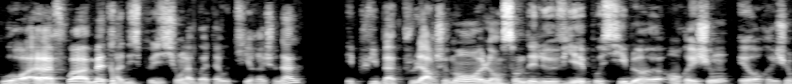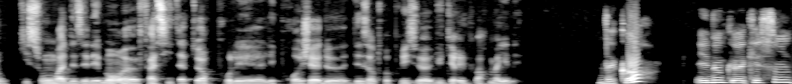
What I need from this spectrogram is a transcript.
pour à la fois mettre à disposition la boîte à outils régionale et puis bah, plus largement l'ensemble des leviers possibles en région et hors région qui sont des éléments facilitateurs pour les, projets des entreprises du territoire mayennais. D'accord. Et donc, quels, sont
